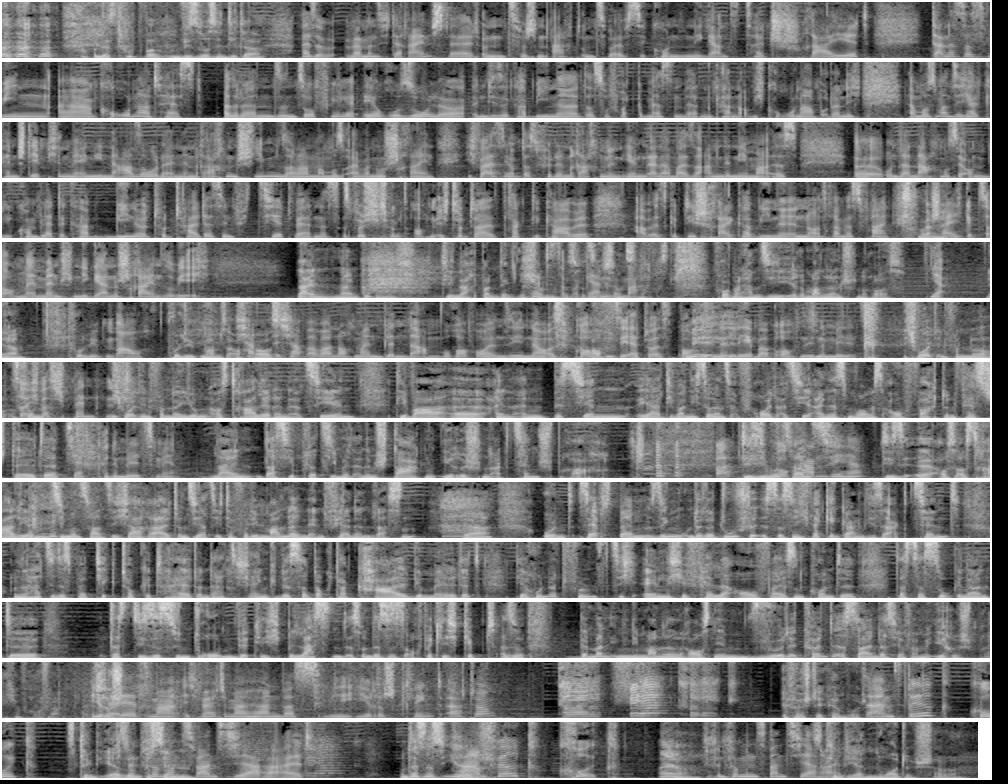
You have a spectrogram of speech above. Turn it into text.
und das tut, wieso sind die da? Also, wenn man sich da reinstellt und zwischen 8 und 12 Sekunden die ganze Zeit schreit, dann ist das wie ein äh, Corona-Test. Also dann sind so viele Aerosole in dieser Kabine, dass sofort gemessen werden kann, ob ich Corona habe oder nicht. Da muss man sich halt kein Stäbchen mehr in die Nase oder in den Rachen schieben, sondern man muss einfach nur schreien. Ich weiß nicht, ob das für den Rachen in irgendeiner Weise angenehmer ist. Äh, und danach muss ja auch die komplette Kabine total desinfiziert werden. Das ist bestimmt auch nicht total praktikabel. Aber es gibt die Schreikabine in Nordrhein-Westfalen. Wahrscheinlich gibt es auch mehr Menschen, die gerne schreien, so wie ich. Nein, nein, bitte nicht. Die Nachbarn denken Ich schon, was aber weiß ich gern sonst noch. gemacht. Frau Hoffmann, haben Sie Ihre Mandeln schon raus? Ja, Ja. Polypen auch. Polypen haben Sie auch Ich habe raus? hab aber noch meinen Blinddarm. Worauf wollen Sie hinaus? Brauchen Auf- Sie etwas? Brauchen Nee. Sie eine Leber? Brauchen Sie eine Milz? Ich wollte Ihnen von, nur- Soll von ich was spenden? Ich wollte Ihnen von einer jungen Australierin erzählen, die war äh, ein, ein bisschen, ja, die war nicht so ganz erfreut, als sie eines Morgens aufwachte und feststellte, Sie hat keine Milz mehr. nein, dass sie plötzlich mit einem starken irischen Akzent sprach. Was? Die Wo 27, kamen Sie her? Die, äh, aus Australien, 27 Jahre alt und sie hat sich davor die Mandeln entfernen lassen. Ja. Und selbst beim Singen unter der Dusche ist es nicht weggegangen, dieser Akzent. Und dann hat sie das bei TikTok geteilt und da hat sich ein gewisser Dr. Karl gemeldet, der 150 ähnliche Fälle aufweisen konnte, dass das sogenannte dass dieses Syndrom wirklich belastend ist und dass es auch wirklich gibt. Also wenn man ihnen die Mandeln rausnehmen würde, könnte es sein, dass sie auf einmal irisch sprechen, Frau Hoffmann. Ich Irisch. werde jetzt mal, ich möchte mal hören, was wie irisch klingt. Achtung. Ich verstehe kein Wort. Es klingt eher Ich so ein bin bisschen. 25 Jahre alt. Und das ist irisch. Ah ja. Ich bin 25 Jahre Das klingt alt. eher nordisch, aber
